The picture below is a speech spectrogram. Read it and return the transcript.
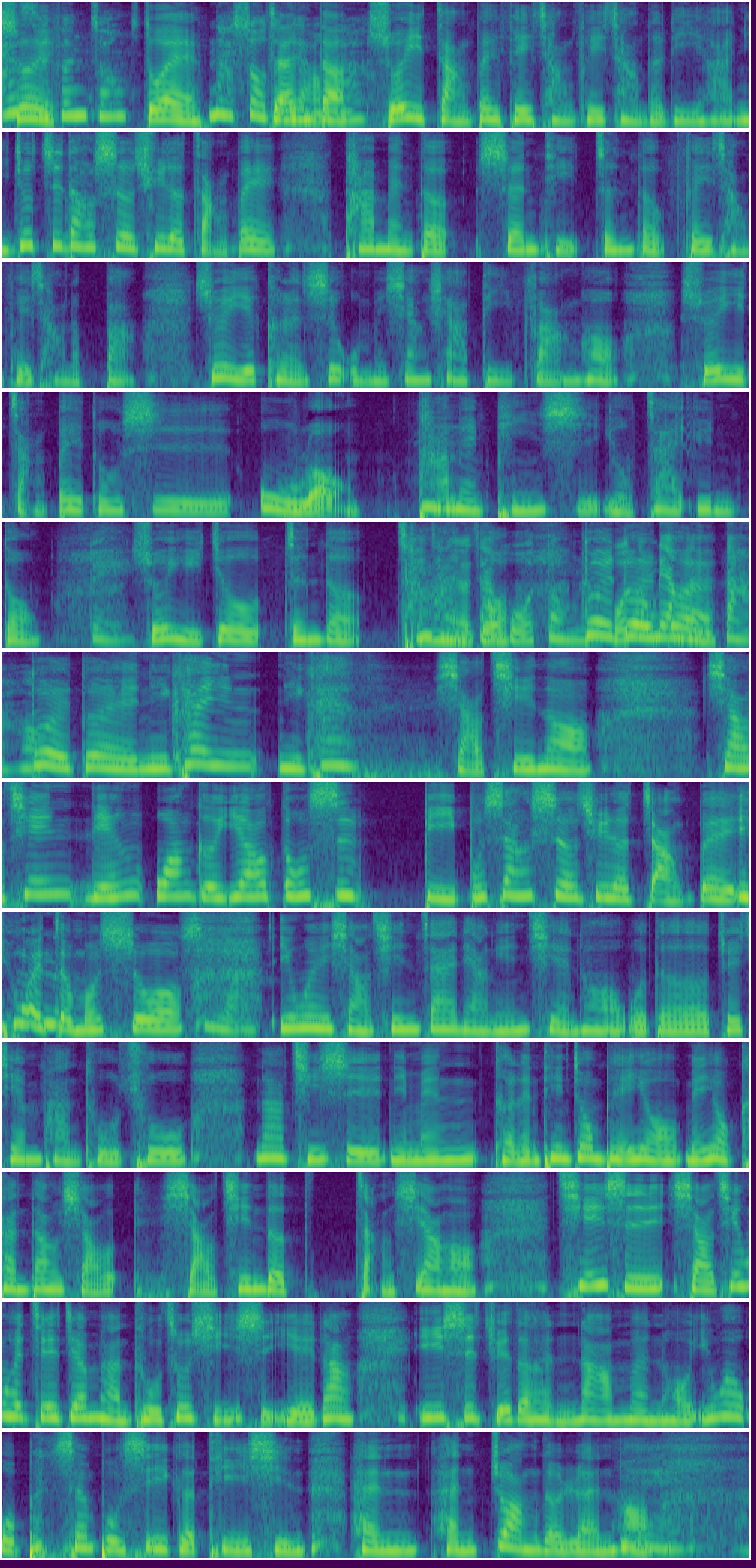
三十分钟，对，那受得真的，？所以长辈非常非常的厉害，你就知道社区的长辈他们的身体真的非常非常的棒，所以也可能是我们乡下地方哈，所以长辈都是务农，他嗯们平时有在运动，对，所以就真的差平常有在很多。活动啊，对对活动量对很大哈。对对，你看，你看小青哦，小青连弯个腰都是比不上社区的长辈，因为怎么说？是啊，因为小青在两年前哦，我的椎间盘突出。那其实你们可能听众朋友没有看到小小青的长相哦，其实小青会椎间盘突出，其实也让医师觉得很纳闷哦，因为我本身不是一个体型很很壮的人哈、对，很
